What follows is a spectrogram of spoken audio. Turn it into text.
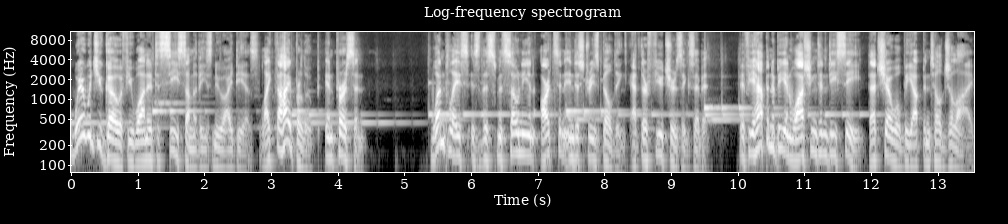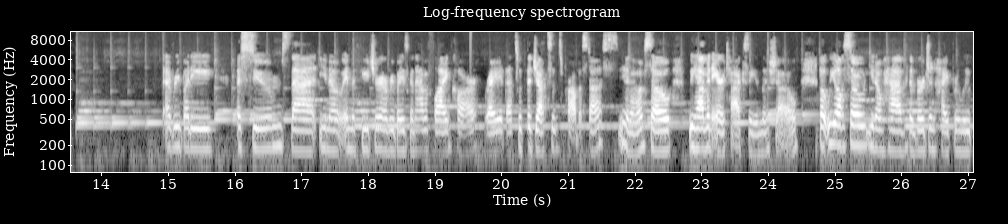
Where would you go if you wanted to see some of these new ideas, like the Hyperloop, in person? One place is the Smithsonian Arts and Industries Building at their Futures exhibit. If you happen to be in Washington, D.C., that show will be up until July. Everybody assumes that, you know, in the future everybody's going to have a flying car, right? That's what the Jetsons promised us, you know. So we have an air taxi in the show. But we also, you know, have the Virgin Hyperloop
